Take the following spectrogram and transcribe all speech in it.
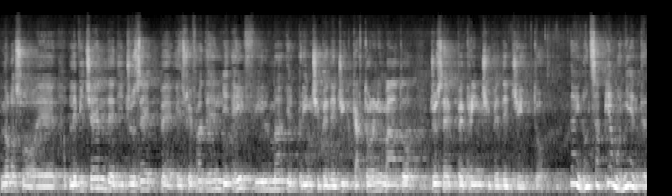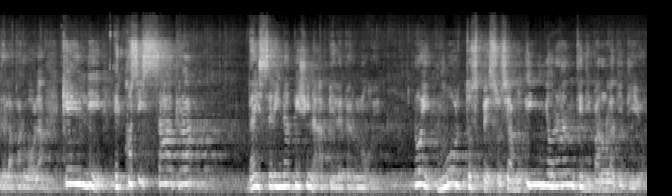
non lo so, eh, le vicende di Giuseppe e i suoi fratelli è il film Il principe d'Egitto, cartone animato Giuseppe principe d'Egitto. Noi non sappiamo niente della parola, che è lì, è così sacra da essere inavvicinabile per noi. Noi molto spesso siamo ignoranti di parola di Dio,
